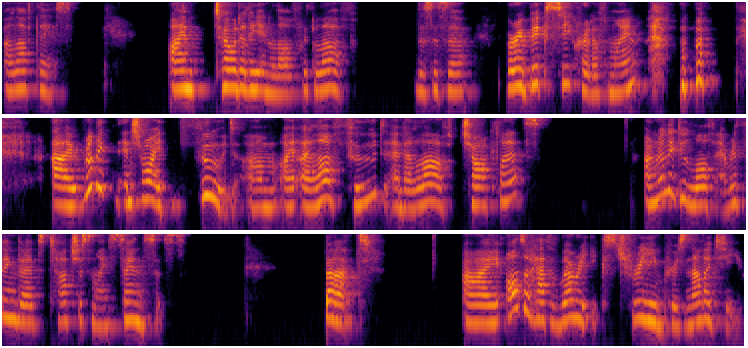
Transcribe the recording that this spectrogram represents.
I love this. I'm totally in love with love. This is a very big secret of mine. I really enjoy food. Um, I, I love food and I love chocolates. I really do love everything that touches my senses. But I also have a very extreme personality.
